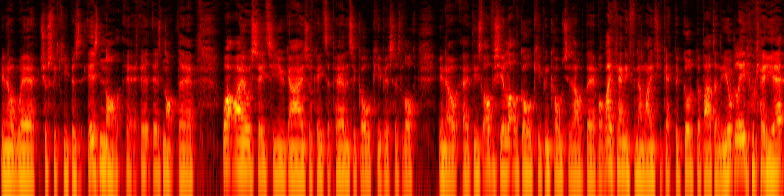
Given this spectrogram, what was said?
you know, where Just4Keepers is not is not there. What I always say to you guys, okay, to parents of goalkeepers is, look, you know, uh, there's obviously a lot of goalkeeping coaches out there, but like anything in life, you get the good, the bad, and the ugly. Okay, yeah,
